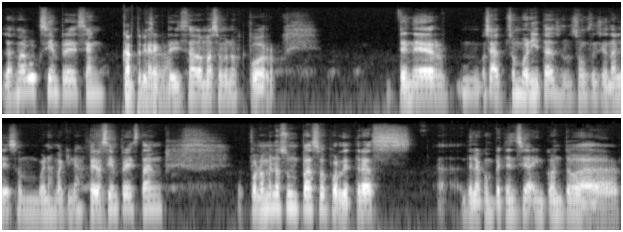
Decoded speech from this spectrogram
las MacBook siempre se han Caracterizado. caracterizado más o menos por tener, mm, o sea, son bonitas, son funcionales, son buenas máquinas, pero siempre están por lo menos un paso por detrás ah, de la competencia en cuanto a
